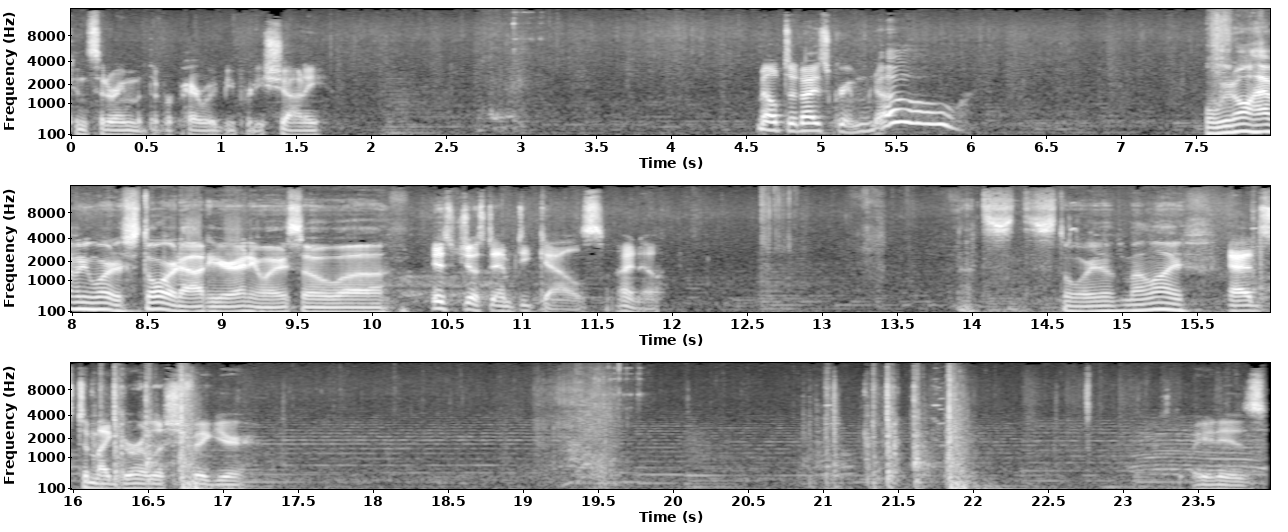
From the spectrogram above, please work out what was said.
considering that the repair would be pretty shoddy. Melted ice cream. No. Well, we don't have anywhere to store it out here anyway, so uh, It's just empty cows. I know. that's the story of my life. Adds to my girlish figure. It's the way it is.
